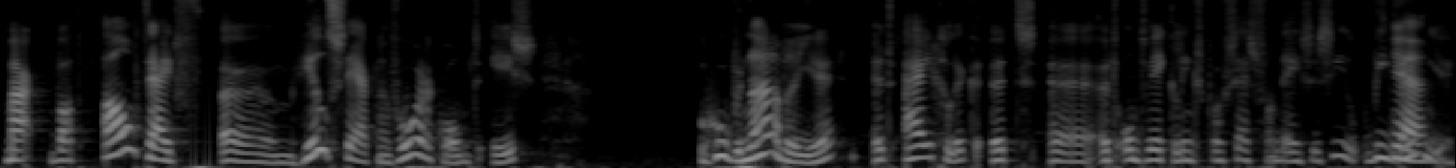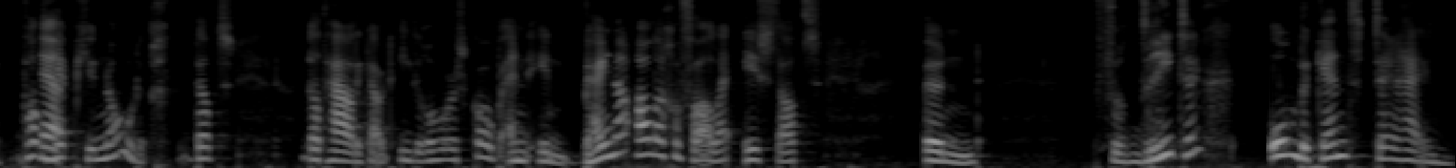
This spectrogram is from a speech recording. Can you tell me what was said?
Maar wat altijd ehm, heel sterk naar voren komt, is hoe benader je het eigenlijk het, eh, het ontwikkelingsproces van deze ziel? Wie Ja. ben je? Wat Ja. heb je nodig? Dat, dat haal ik uit iedere horoscoop. En in bijna alle gevallen is dat een verdrietig, onbekend terrein.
